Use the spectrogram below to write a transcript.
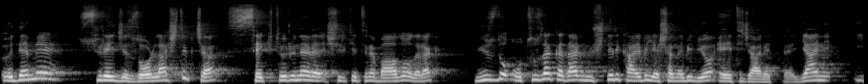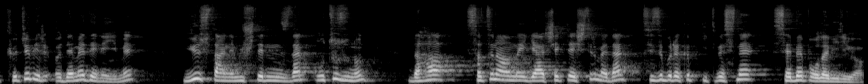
Ödeme süreci zorlaştıkça sektörüne ve şirketine bağlı olarak %30'a kadar müşteri kaybı yaşanabiliyor e-ticarette. Yani kötü bir ödeme deneyimi 100 tane müşterinizden 30'unun daha satın almayı gerçekleştirmeden sizi bırakıp gitmesine sebep olabiliyor.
